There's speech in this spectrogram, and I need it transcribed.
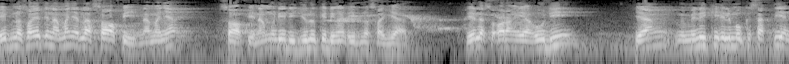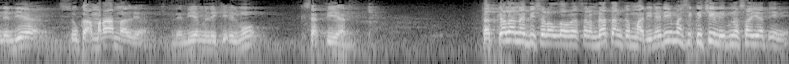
Ibnu Sayyad namanya adalah Sofi, namanya Sofi. Namun dia dijuluki dengan Ibnu Sayyad. Dia adalah seorang Yahudi yang memiliki ilmu kesaktian dan dia suka meramal ya dan dia memiliki ilmu kesaktian. Tatkala Nabi Shallallahu Alaihi Wasallam datang ke Madinah, dia masih kecil Ibnu Sayyid ini,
